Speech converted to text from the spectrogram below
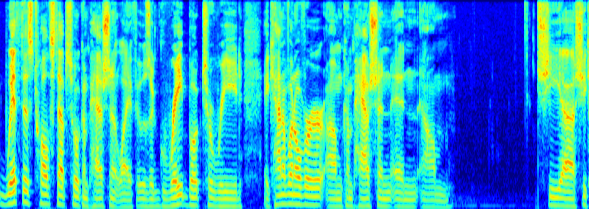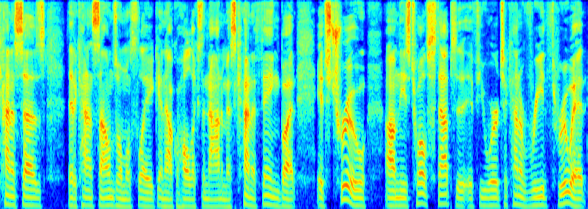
with this 12 steps to a compassionate life it was a great book to read it kind of went over um, compassion and um, she uh, she kind of says that it kind of sounds almost like an Alcoholics Anonymous kind of thing, but it's true. Um, these twelve steps, if you were to kind of read through it,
